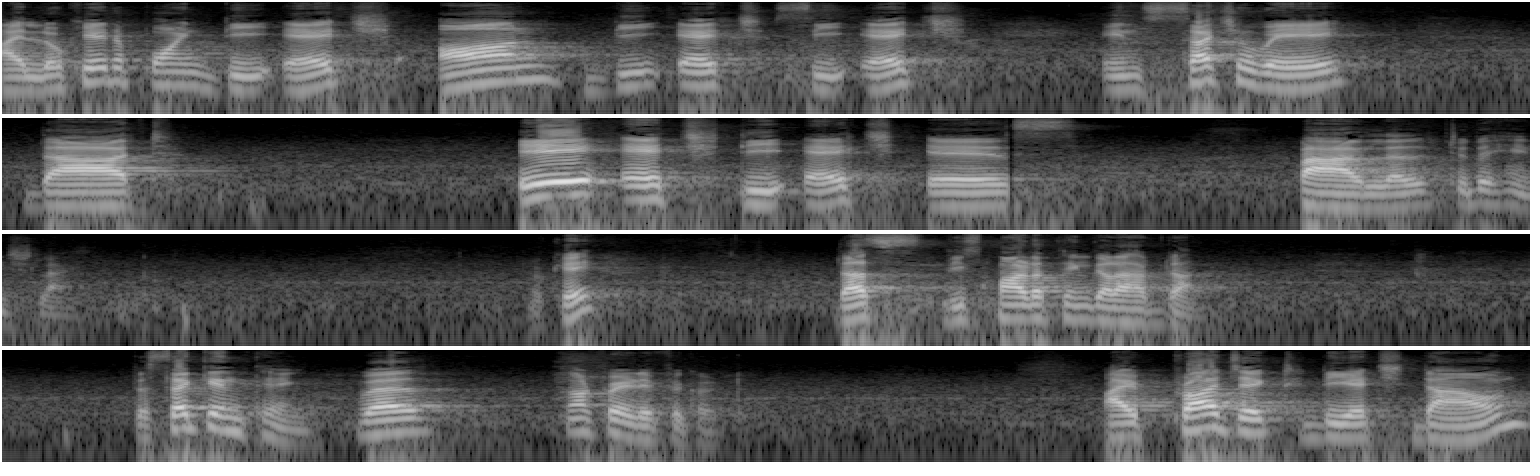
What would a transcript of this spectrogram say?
I locate a point DH on BHCH in such a way that AHDH is parallel to the hinge line. Okay? That is the smarter thing that I have done. The second thing, well, not very difficult. I project DH down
